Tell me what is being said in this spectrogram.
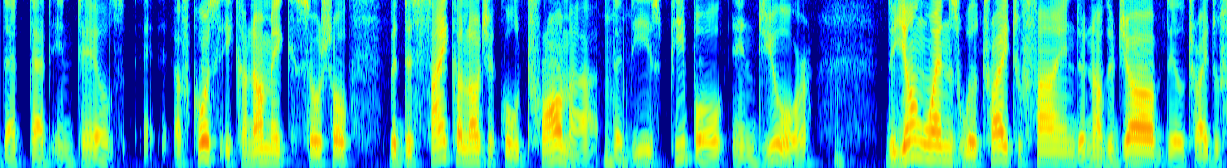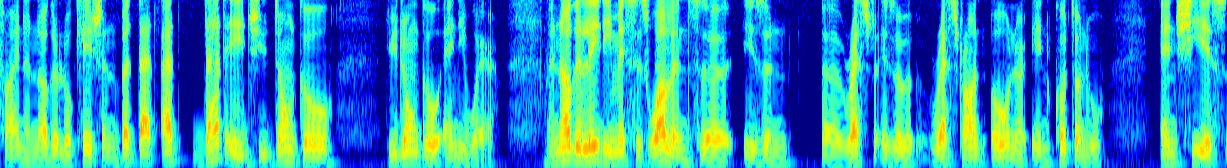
that that entails. Of course, economic, social, But the psychological trauma mm-hmm. that these people endure, the young ones will try to find another job, they'll try to find another location, but that at that age you don't go you don't go anywhere. Another lady, Mrs. Wallens, uh, is an uh, rest- is a restaurant owner in Cotonou and she is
